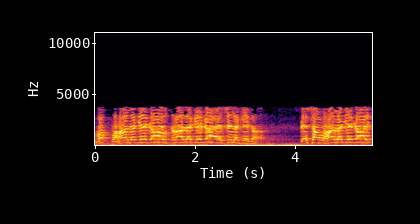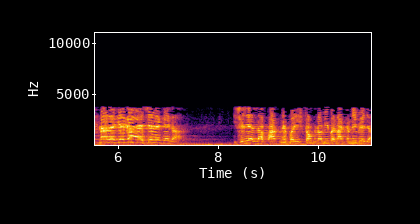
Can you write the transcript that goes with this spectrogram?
وقت وہاں لگے گا، اتنا لگے گا، ایسے لگے گا۔ پیسہ وہاں لگے گا، اتنا لگے گا، ایسے لگے گا۔ اس لیے اللہ پاک نے فرشتوں کو نمی بنا کر نہیں بھیجا۔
